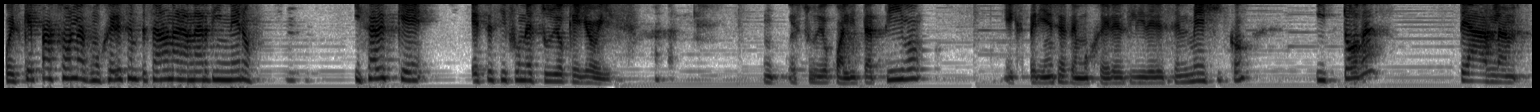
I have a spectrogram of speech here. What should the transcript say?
Pues, ¿qué pasó? Las mujeres empezaron a ganar dinero. Y sabes que este sí fue un estudio que yo hice un estudio cualitativo, experiencias de mujeres líderes en México, y todas te hablan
